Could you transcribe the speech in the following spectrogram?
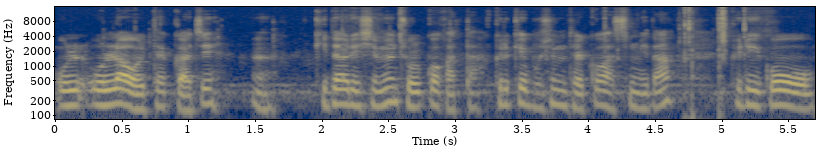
올라올 때까지 어, 기다리시면 좋을 것 같다. 그렇게 보시면 될 것 같습니다. 그리고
